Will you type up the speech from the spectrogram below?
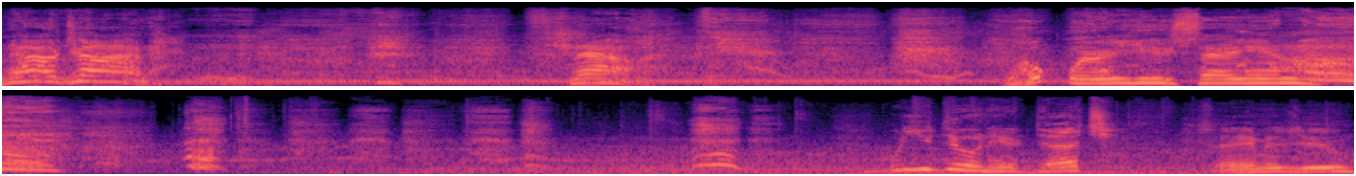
Now, John. Now, what were you saying? What are you doing here, Dutch? Same as you,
